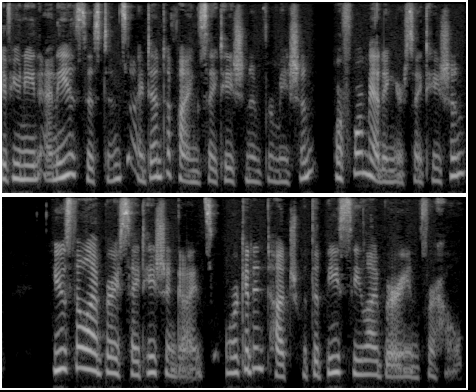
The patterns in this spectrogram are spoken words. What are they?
If you need any assistance identifying citation information or formatting your citation, use the library citation guides or get in touch with the BC librarian for help.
